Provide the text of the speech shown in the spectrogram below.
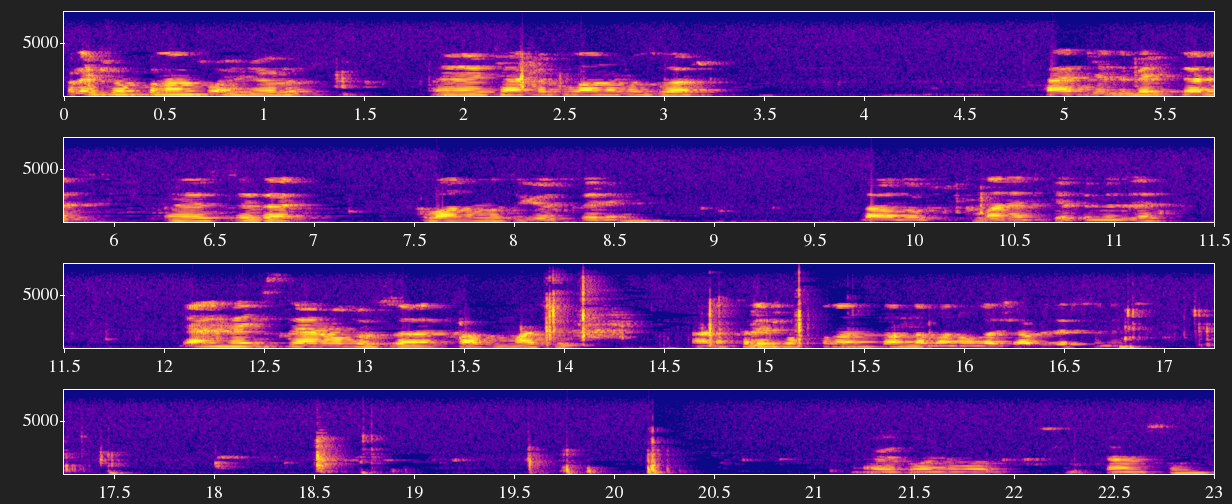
Clash of Clans oynuyoruz. Ee, kendi klanımız var. Herkesi bekleriz. Ee, size de klanımızı göstereyim. Daha doğrusu klan etiketimizi. Gelmek isteyen olursa kapım açık. Yani Clash of Clans'tan da bana ulaşabilirsiniz. Evet oyunumuz yüklensin.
